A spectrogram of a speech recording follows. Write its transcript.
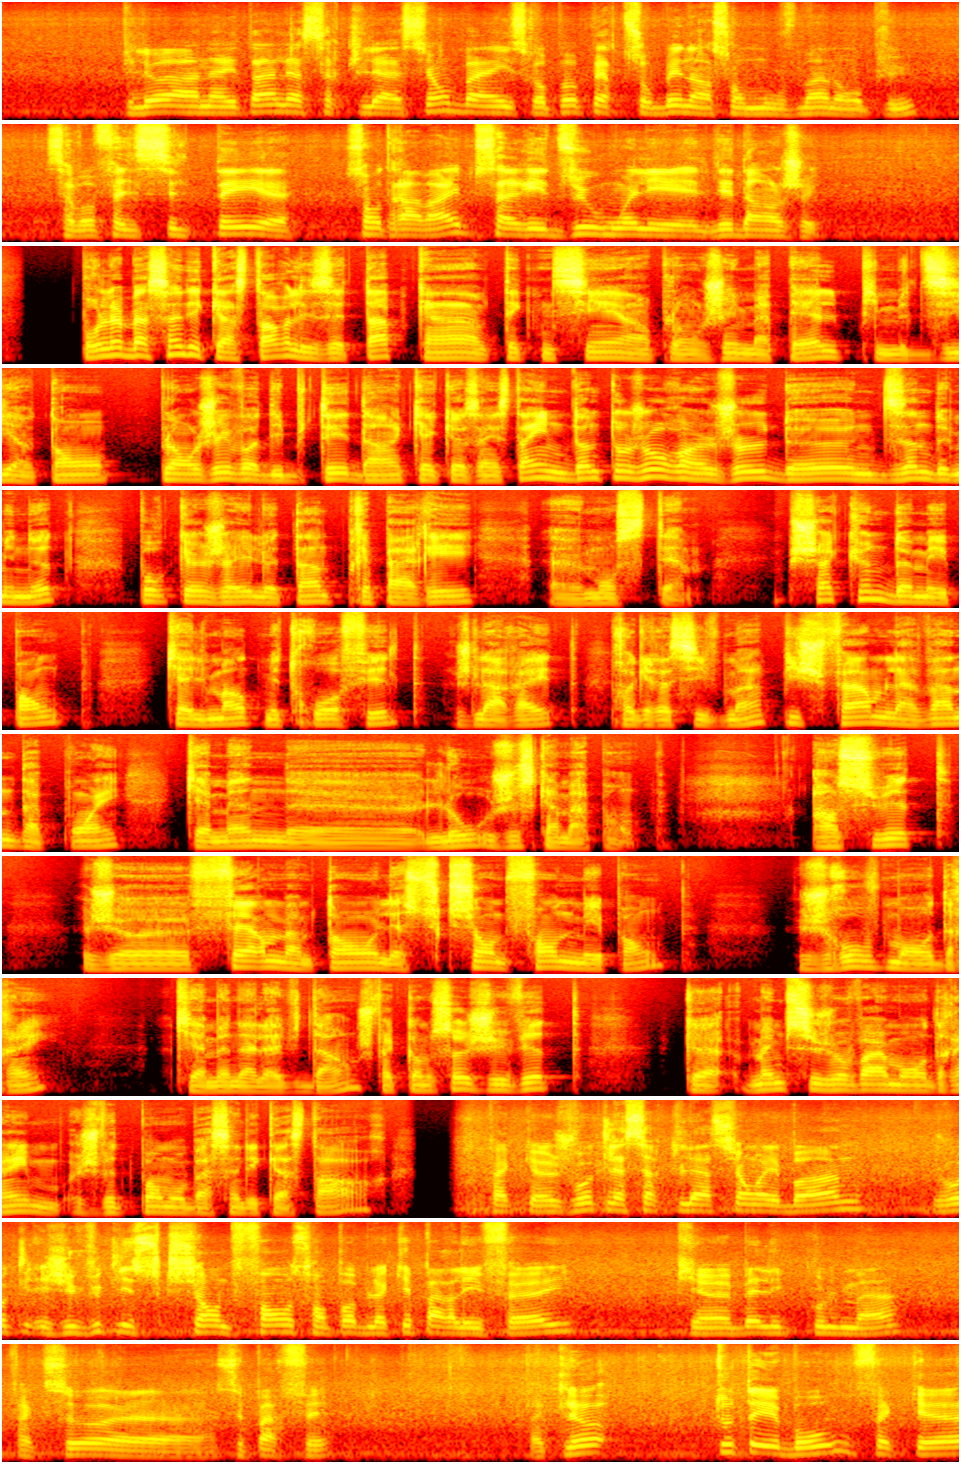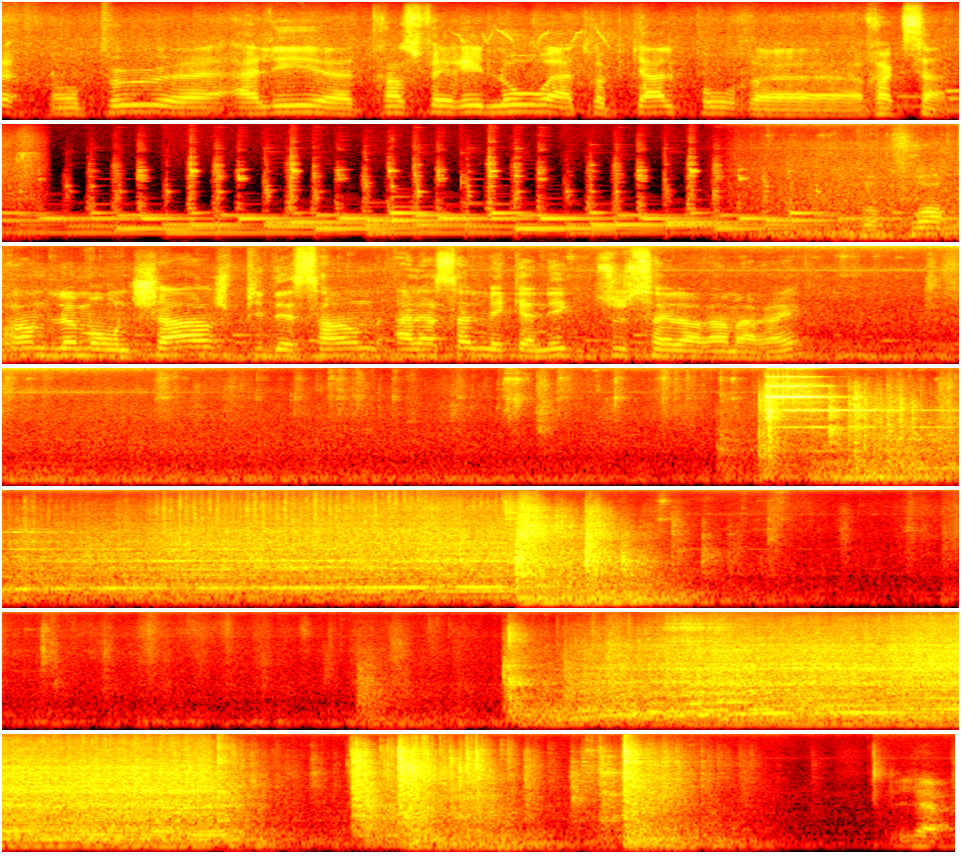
Puis là, en étant la circulation, ben il ne sera pas perturbé dans son mouvement non plus. Ça va faciliter euh, son travail, puis ça réduit au moins les, dangers. Pour le bassin des castors, les étapes, quand un technicien en plongée m'appelle puis me dit ton plongée va débuter dans quelques instants, il me donne toujours un jeu d'une dizaine de minutes pour que j'aie le temps de préparer euh, mon système. Puis chacune de mes pompes qui alimente mes trois filtres, je l'arrête progressivement, puis je ferme la vanne d'appoint qui amène euh, l'eau jusqu'à ma pompe. Ensuite, je ferme, mettons, la succion de fond de mes pompes, je rouvre mon drain qui amène à la vidange. Fait comme ça, j'évite que, même si j'ai ouvert mon drain, je vide pas mon bassin des castors. Fait que je vois que la circulation est bonne. J'ai vu que les suctions de fond sont pas bloquées par les feuilles. Puis un bel écoulement. Fait que ça, euh, c'est parfait. Fait que là, tout est beau. Fait que on peut euh, aller euh, transférer l'eau à Tropical pour euh, Roxane. On va pouvoir prendre le mont de charge puis descendre à la salle mécanique du Saint-Laurent-Marin.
